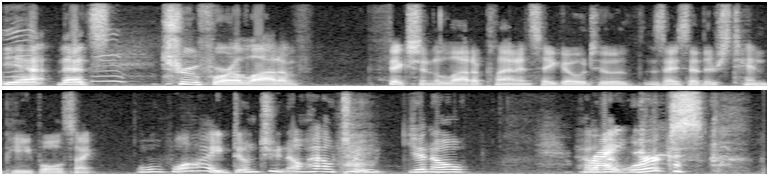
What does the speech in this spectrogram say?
Yeah, that's true for a lot of fiction, a lot of planets they go to, as I said, there's 10 people. It's like, well, why? Don't you know how to, you know, how Right. that works?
